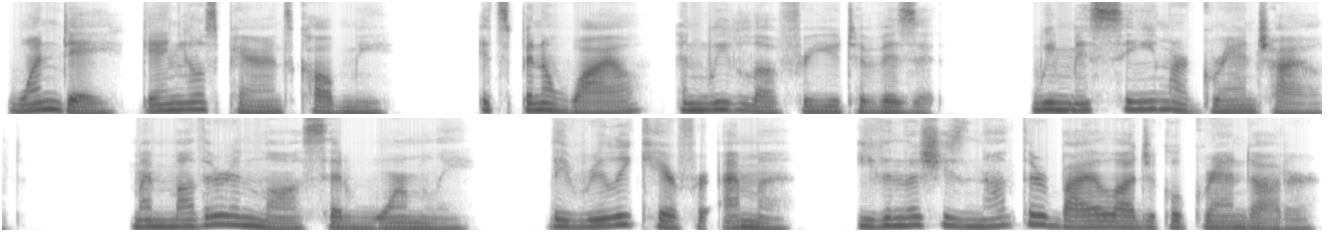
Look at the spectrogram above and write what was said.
One day, Daniel's parents called me. It's been a while, and we'd love for you to visit. We miss seeing our grandchild. My mother in law said warmly, They really care for Emma, even though she's not their biological granddaughter,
